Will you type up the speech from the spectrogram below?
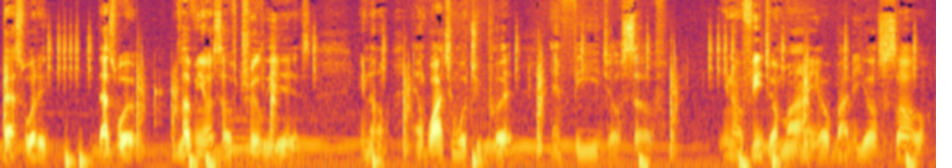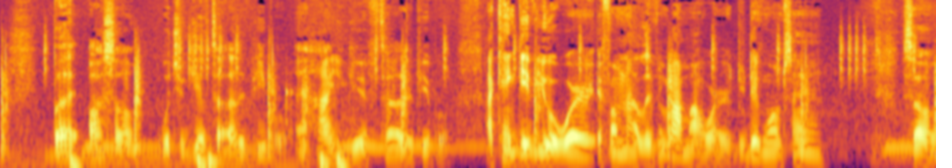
that's what it that's what loving yourself truly is. You know, and watching what you put and feed yourself. You know, feed your mind, your body, your soul but also what you give to other people and how you give to other people. I can't give you a word if I'm not living by my word. You dig what I'm saying? So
